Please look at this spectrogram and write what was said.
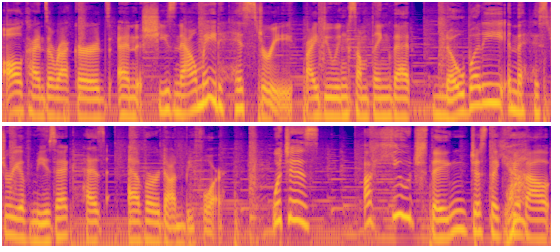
all kinds of records, and she's now made history by doing something that nobody in the history of music has ever done before. Which is a huge thing, just thinking Yeah. about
